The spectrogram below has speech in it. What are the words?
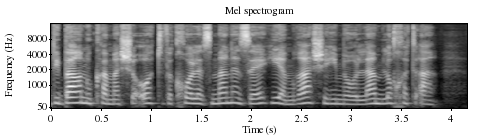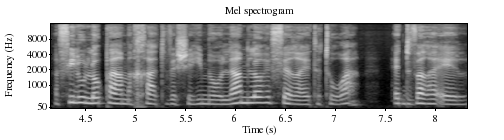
דיברנו כמה שעות וכל הזמן הזה היא אמרה שהיא מעולם לא חטאה, אפילו לא פעם אחת ושהיא מעולם לא הפרה את התורה, את דבר האל.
